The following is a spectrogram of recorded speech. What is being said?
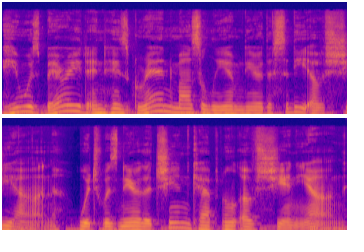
He was buried in his grand mausoleum near the city of Xi'an, which was near the Qin capital of Xianyang.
